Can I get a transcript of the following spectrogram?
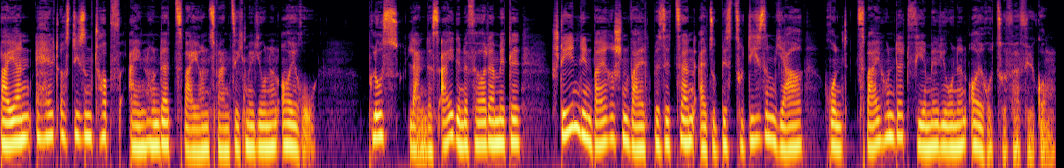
Bayern erhält aus diesem Topf 122 Millionen Euro plus landeseigene Fördermittel stehen den bayerischen Waldbesitzern also bis zu diesem Jahr rund 204 Millionen Euro zur Verfügung.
